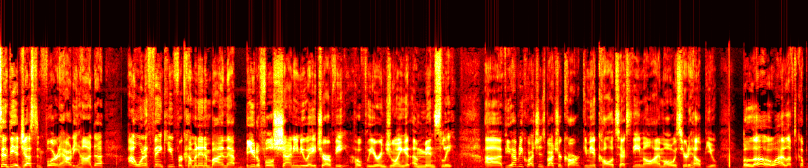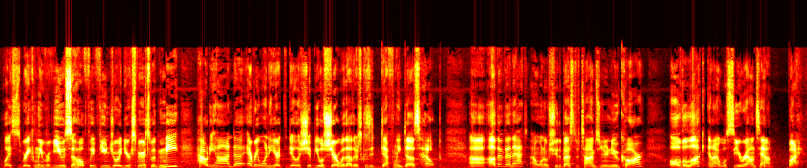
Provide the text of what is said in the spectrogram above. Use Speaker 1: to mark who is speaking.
Speaker 1: Cynthia Justin Fuller at Howdy Honda. I want to thank you for coming in and buying that beautiful, shiny new HRV. Hopefully, you're enjoying it immensely. Uh, if you have any questions about your car, give me a call, a text, an email. I'm always here to help you. Below, I left a couple places where you can leave reviews, so hopefully, if you enjoyed your experience with me, Howdy Honda, everyone here at the dealership, you'll share with others because it definitely does help. Uh, other than that, I want to wish you the best of times in your new car. All the luck, and I will see you around town. Bye.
